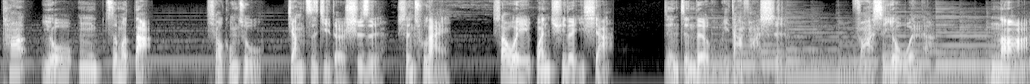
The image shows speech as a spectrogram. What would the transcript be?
它有嗯这么大。”小公主将自己的食指伸出来，稍微弯曲了一下。认真的回答法师，法师又问了：“那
